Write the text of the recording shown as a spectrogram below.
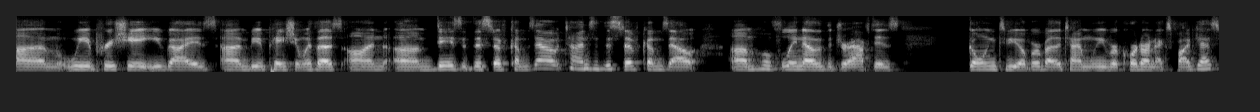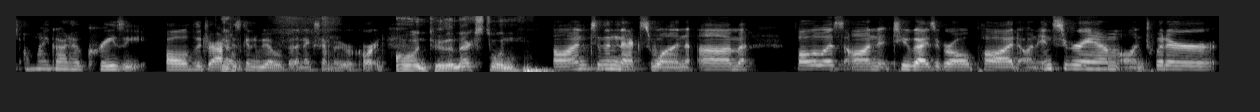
Um, we appreciate you guys um, being patient with us on um, days that this stuff comes out, times that this stuff comes out. Um, hopefully, now that the draft is going to be over by the time we record our next podcast. Oh my God, how crazy! All of the draft Yep. is going to be over by the next time we record. On to the next one. on to the next one. Um, follow us on Two Guys a Girl Pod on Instagram, on Twitter.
